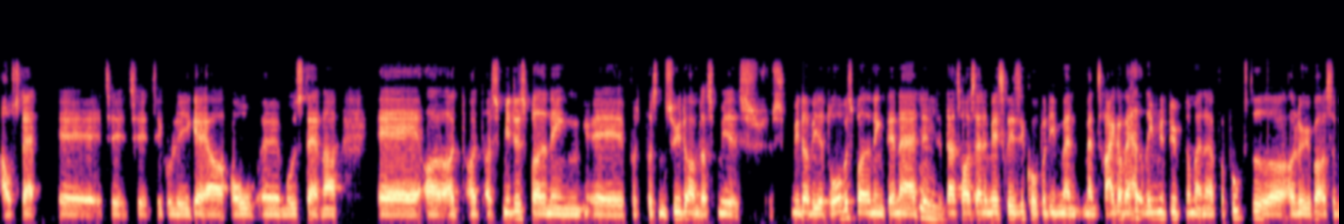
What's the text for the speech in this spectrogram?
afstand øh, til, til, til kollegaer og øh, modstandere. Øh, og, og, og, og smittespredningen øh, på, på sådan en sygdom, der smitter via dråbespredning, den er, mm. den, der er trods alt vis risiko, fordi man, man trækker vejret rimelig dybt, når man er forpustet og, og løber osv.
